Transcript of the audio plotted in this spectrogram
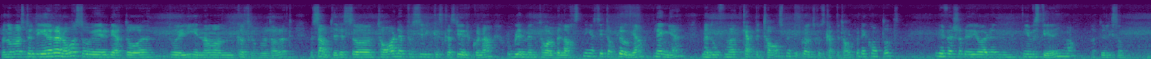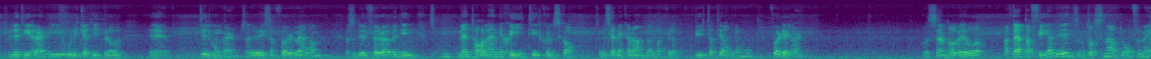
Men om man studerar då så är det det att då, då innan man kunskapsavtalet. Men samtidigt så tar det på psykiska styrkorna och blir mental belastning att sitta och plugga länge. Men då får man ett kapital som heter kunskapskapital på det kontot. Ungefär som du gör en investering. Va? Att du liksom krediterar i olika typer av eh, tillgångar som du liksom för emellan. Alltså du för över din mentala energi till kunskap som du sedan kan använda för att byta till andra fördelar. Och sen har vi då att äta fel, det är lite som att ta ett snabblån för mig.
